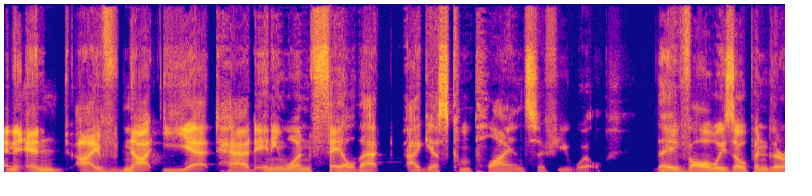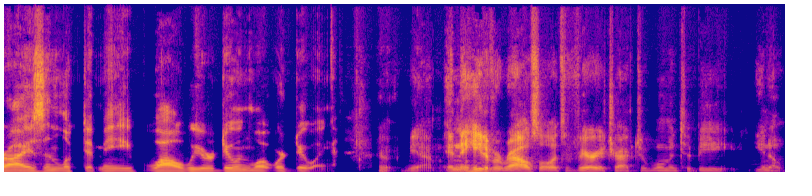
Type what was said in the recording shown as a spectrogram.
and and i've not yet had anyone fail that i guess compliance if you will they've always opened their eyes and looked at me while we were doing what we're doing Uh, Yeah. In the heat of arousal, it's a very attractive woman to be, you know,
